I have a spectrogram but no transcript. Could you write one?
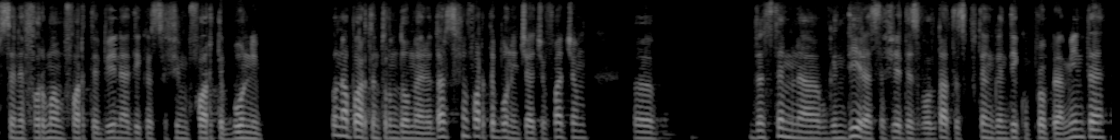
să ne formăm foarte bine, adică să fim foarte buni, nu neapărat într-un domeniu, dar să fim foarte buni în ceea ce facem, uh, de asemenea, gândirea să fie dezvoltată, să putem gândi cu propria minte,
